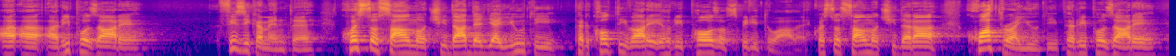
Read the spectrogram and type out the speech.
a, a, a riposare fisicamente. Questo salmo ci dà degli aiuti per coltivare il riposo spirituale. Questo salmo ci darà quattro aiuti per riposare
